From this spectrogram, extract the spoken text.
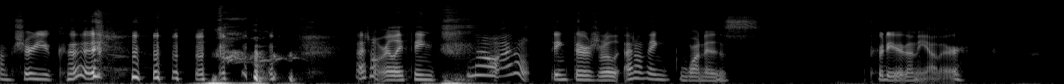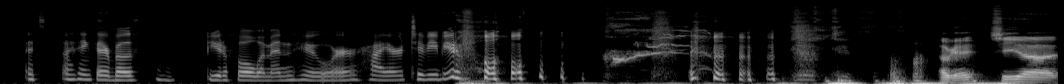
I'm sure you could. I don't really think. No, I don't think there's really. I don't think one is prettier than the other. It's. I think they're both beautiful women who were hired to be beautiful. Okay, she uh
